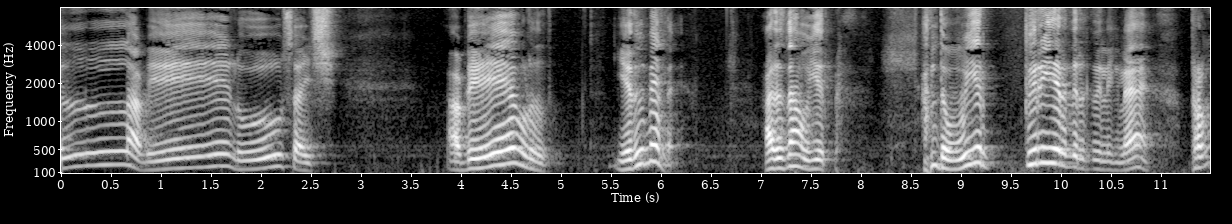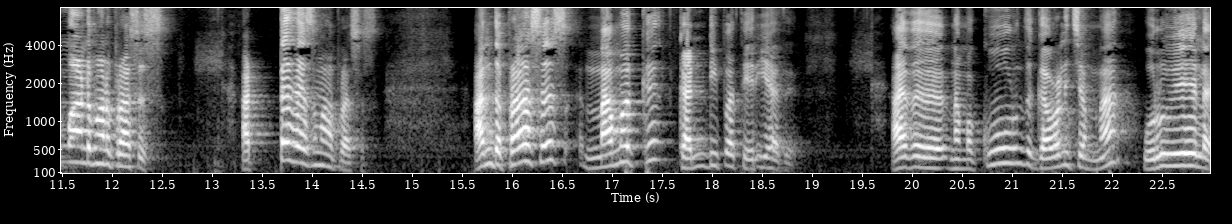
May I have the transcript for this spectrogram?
எல்லாம் அப்படியே லூஸ் ஆயிடுச்சு. அப்படியே விழுது எதுவுமே இல்லை. அதுதான் உயிர். அந்த உயிர் பிரியறது இருக்குது இல்லைங்களே. பிரம்மாண்டமான ப்ராசஸ் அட்டகாசமான ப்ராசஸ் அந்த ப்ராசஸ் நமக்கு கண்டிப்பாக தெரியாது. அதை நம்ம கூர்ந்து கவனித்தோம்னா ஒருவேளை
